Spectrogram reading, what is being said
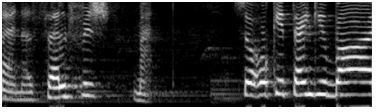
man a selfish man so okay thank you bye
